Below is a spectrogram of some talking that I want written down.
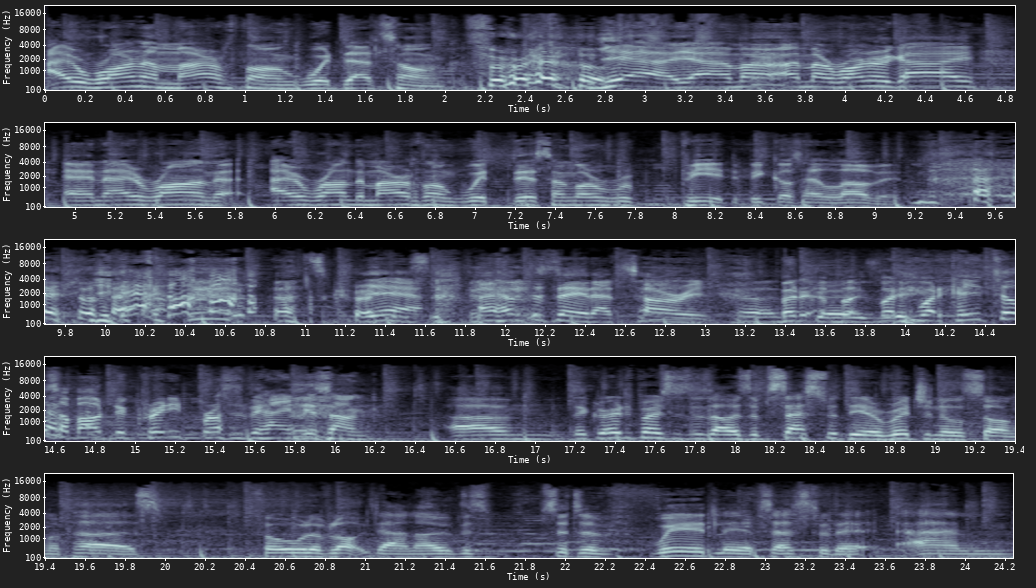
I run a marathon with that song. For real? Yeah, yeah, I'm a, I'm a runner guy, and I run I run the marathon with this song on repeat because I love it. That's crazy. Yeah, I have to say that. Sorry, but, but but what can you tell us about the creative process behind this song? Um, the creative process is I was obsessed with the original song of hers for all of lockdown. I was sort of weirdly obsessed with it, and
